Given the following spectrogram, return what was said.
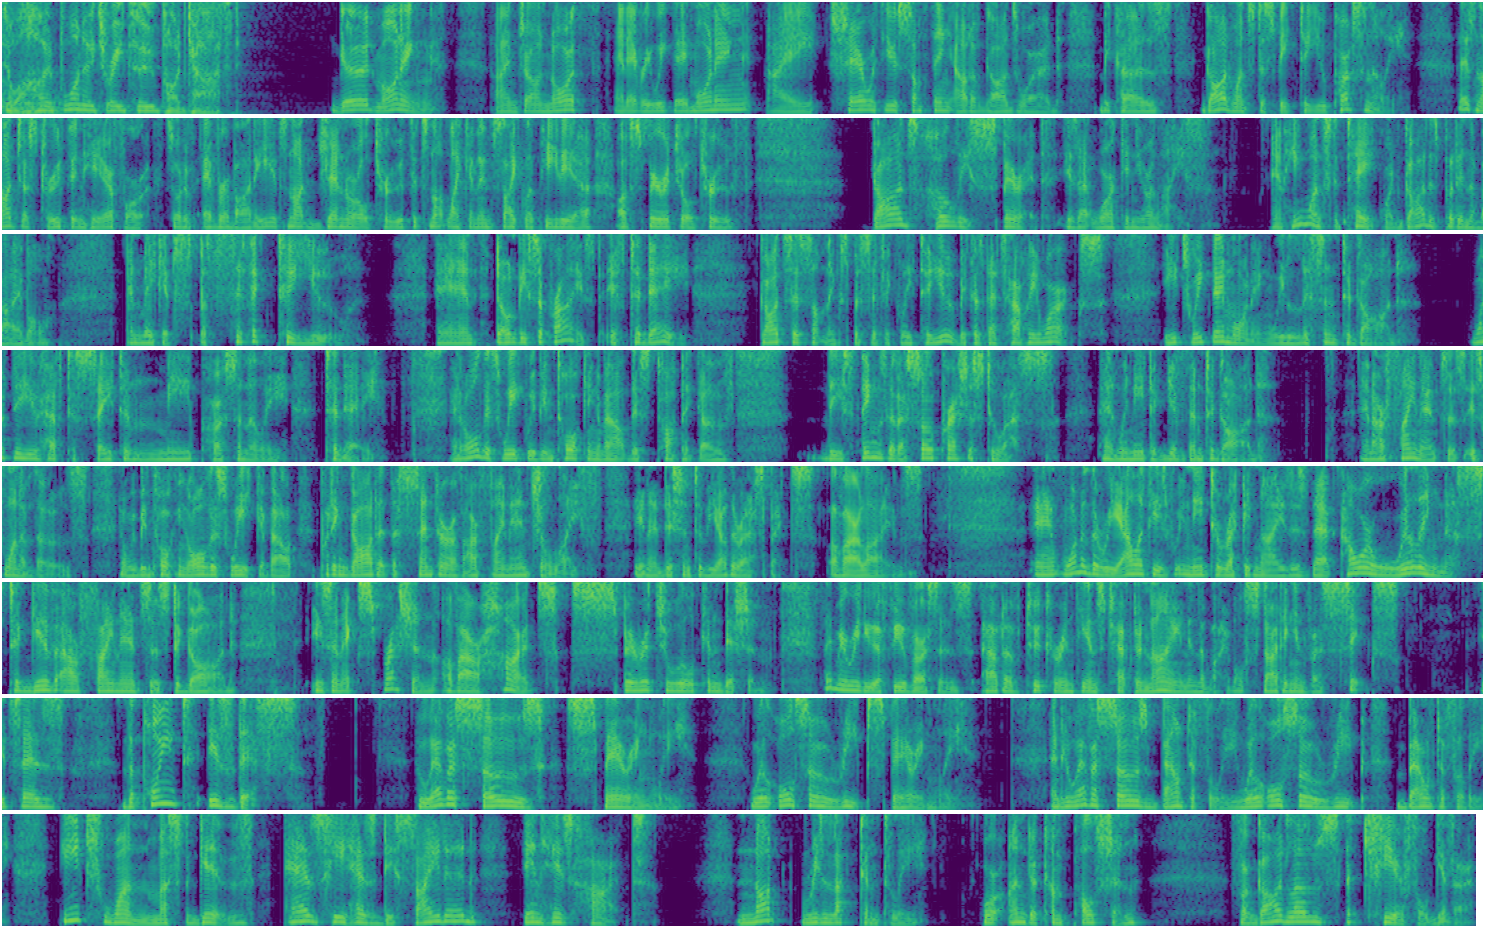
to a Hope 1032 podcast. Good morning. I'm John North, and every weekday morning I share with you something out of God's Word because God wants to speak to you personally. There's not just truth in here for sort of everybody. It's not general truth. It's not like an encyclopedia of spiritual truth. God's Holy Spirit is at work in your life. And He wants to take what God has put in the Bible and make it specific to you. And don't be surprised if today God says something specifically to you, because that's how He works. Each weekday morning, we listen to God. What do you have to say to me personally today? And all this week, we've been talking about this topic of these things that are so precious to us, and we need to give them to God. And our finances is one of those. And we've been talking all this week about putting God at the center of our financial life, in addition to the other aspects of our lives. And one of the realities we need to recognize is that our willingness to give our finances to God is an expression of our heart's spiritual condition. Let me read you a few verses out of 2 Corinthians chapter 9 in the Bible, starting in verse 6. It says, The point is this whoever sows sparingly will also reap sparingly. And whoever sows bountifully will also reap bountifully. Each one must give as he has decided in his heart, not reluctantly or under compulsion, for God loves a cheerful giver.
